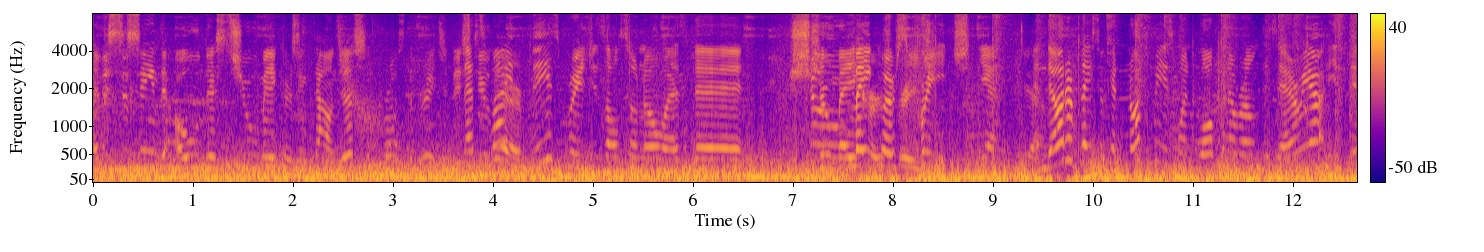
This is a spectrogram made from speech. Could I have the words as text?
and this is seeing the oldest shoemakers in town, just across the bridge. They're That's still why there. this bridge is also known as the Shoemaker's Shoemaker's Bridge. Bridge. Yeah. Yeah. And the other place you cannot miss when walking around this area is the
